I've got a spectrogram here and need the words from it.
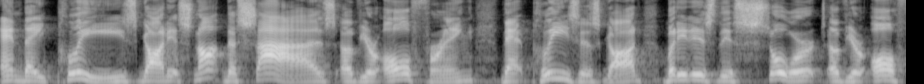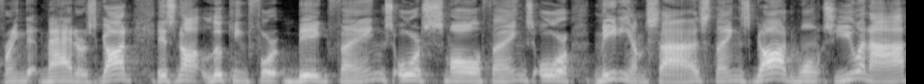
and they please God. It's not the size of your offering that pleases God, but it is the sort of your offering that matters. God is not looking for big things or small things or medium sized things. God wants you and I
